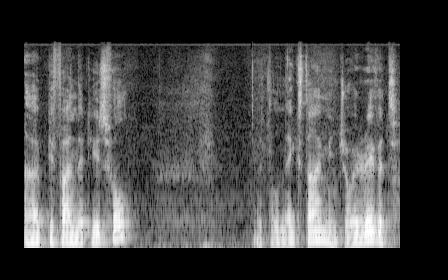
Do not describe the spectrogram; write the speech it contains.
I hope you find that useful. Until next time, enjoy Revit.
